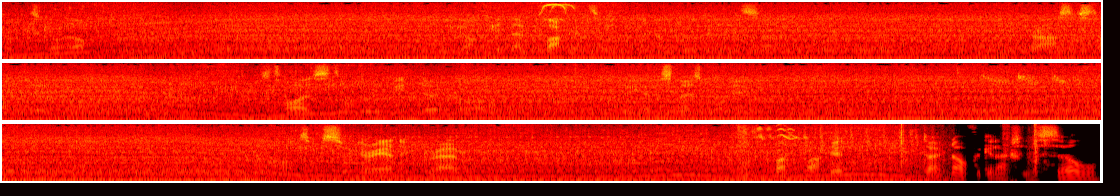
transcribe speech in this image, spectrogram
Drop this guy off. We go and get that bucket so we can clean up a little bit of this um, grass and stuff there. On the bottom. But yeah, the snow's gone. So we swing around and grab this bucket. Don't know if we can actually sell.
